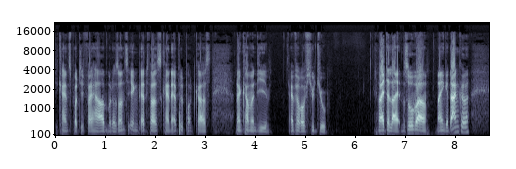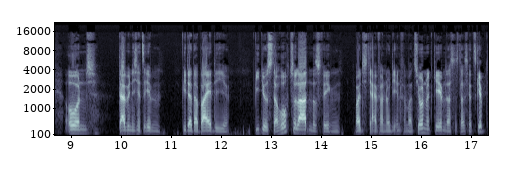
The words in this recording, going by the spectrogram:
die kein Spotify haben oder sonst irgendetwas, kein Apple Podcast. Und dann kann man die einfach auf YouTube weiterleiten. So war mein Gedanke. Und da bin ich jetzt eben wieder dabei, die Videos da hochzuladen. Deswegen wollte ich dir einfach nur die Information mitgeben, dass es das jetzt gibt.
